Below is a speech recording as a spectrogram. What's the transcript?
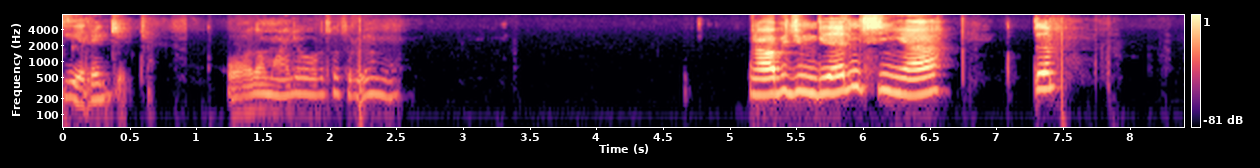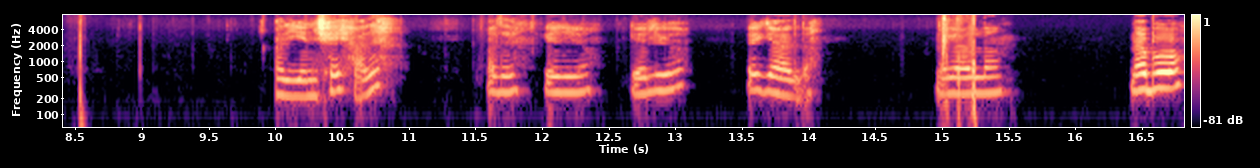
yere git. O adam hala orada duruyor mu? Abicim gider misin ya? Bıktım. Hadi yeni şey hadi. Hadi geliyor. Geliyor. Ve geldi. Ne geldi lan? Ne bu?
